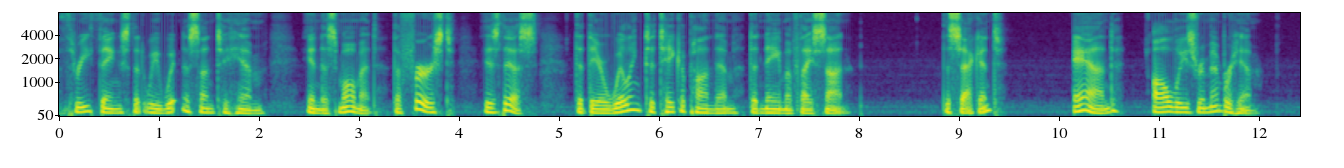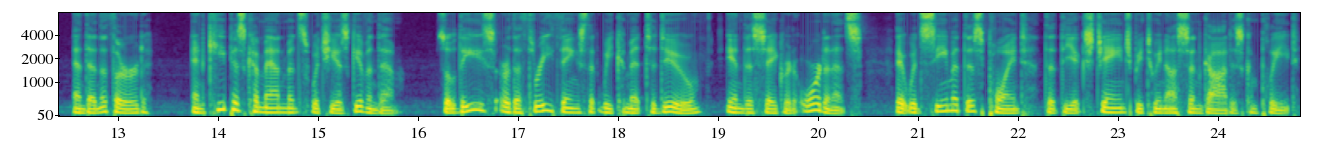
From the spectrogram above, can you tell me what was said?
Three things that we witness unto him in this moment. The first is this that they are willing to take upon them the name of thy Son. The second, and always remember him. And then the third, and keep his commandments which he has given them. So these are the three things that we commit to do in this sacred ordinance. It would seem at this point that the exchange between us and God is complete.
